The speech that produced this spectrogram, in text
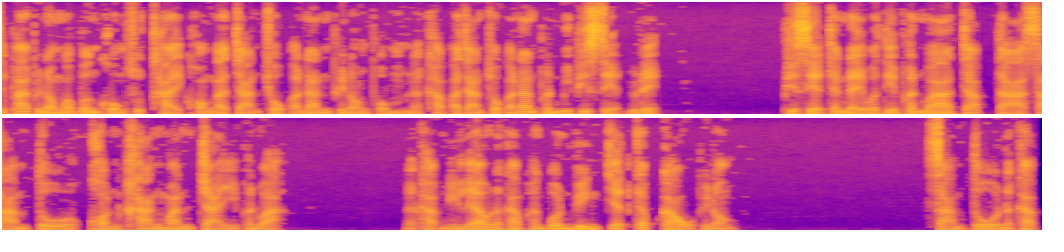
สิพาพี่น้องว่าเบิงโค้งสุดท้ายของอาจารย์โชคอนันต์พี่น้องผมนะครับอาจารย์โชคอนันต์เพิ่นมีพิเศษอยู่เด้พิเศษจังไดว่าที่เพิ่นว่าจับตาสามตัวค่อนข้างมั่นใจเพิ่นว่า นะครับนี่แล้วนะครับข้างบนวิ่งเจ็ดกับเก้าพี่น้องสามตัวนะครับ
